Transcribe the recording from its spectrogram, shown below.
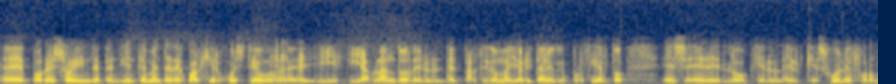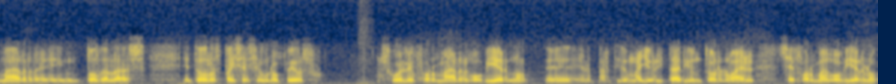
eh, por eso independientemente de cualquier cuestión eh, y, hablando del, partido mayoritario, que por cierto es eh, lo que el, que suele formar en todas las en todos los países europeos suele formar gobierno, el partido mayoritario en torno a él se forma gobierno,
